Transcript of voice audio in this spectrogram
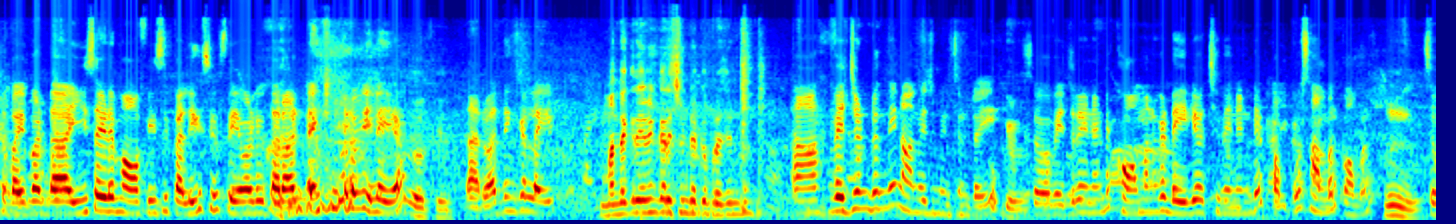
సో భయపడ్డా ఈ సైడ్ మా ఆఫీస్ కలిగి చూస్తే ఏం అడుగుతారా అని టెన్షన్ కూడా ఫీల్ అయ్యా. తర్వాత ఇంకా లైట్ మన దగ్గర ఏమేమి కర్రీస్ ఉంటాయి ప్రజెంట్ వెజ్ ఉంటుంది నాన్ వెజ్ మీల్స్ ఉంటాయి. సో వెజ్ ఏంటంటే కామన్గా డైలీ వచ్చేది ఏంటంటే పప్పు సాంబార్ కామన్ సో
